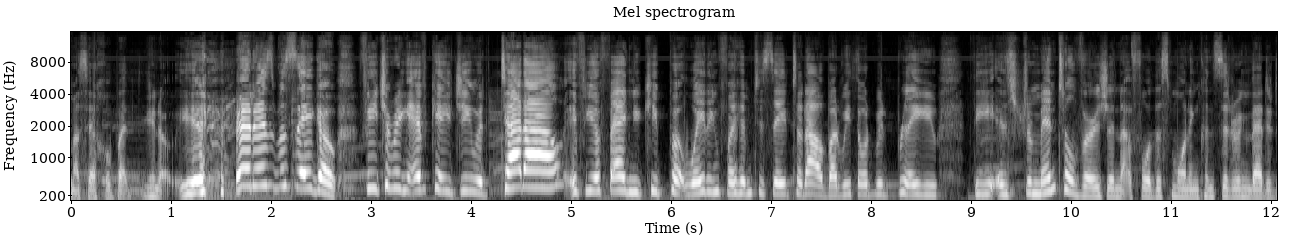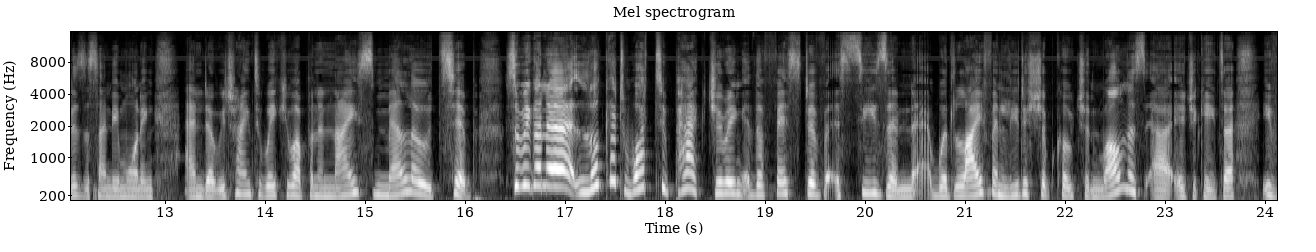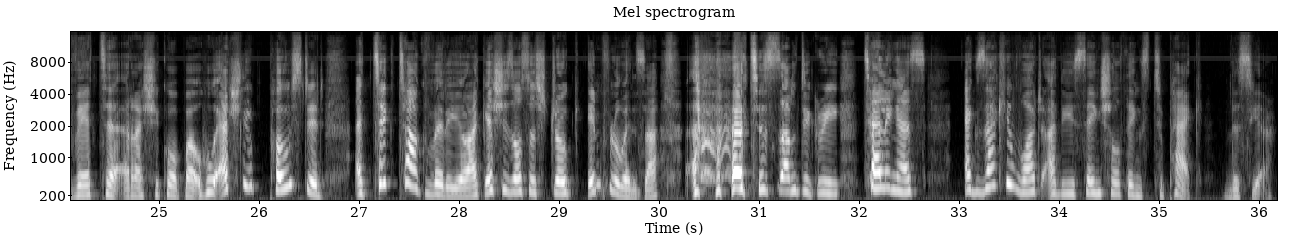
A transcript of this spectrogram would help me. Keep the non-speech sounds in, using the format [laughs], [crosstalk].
Masego, but you know, [laughs] it is Masego featuring FKJ with Tadow. If you're a fan, you keep waiting for him to say Tadow, but we thought we'd play you the instrumental version for this morning, considering that it is a Sunday morning and uh, we're trying to wake you up on a nice mellow tip. So, we're going to look at what to pack during the festive season with life and leadership coach and wellness uh, educator Yvette Ratshikhopa, who actually posted a TikTok video. I guess she's also stroke influencer [laughs] to some degree, telling us exactly what are the essential things to pack this year.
